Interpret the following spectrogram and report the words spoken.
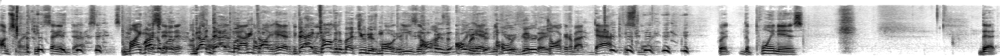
I'm sorry, I keep saying Dak said this. Micah, Michael, said it. I'm Dak- sorry, Dak I must be on talk- my head because Dak we- talking about you this morning. He's in I hope my, it's- my head. good- but hope you're, you're talking about Dak this morning. but the point is that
